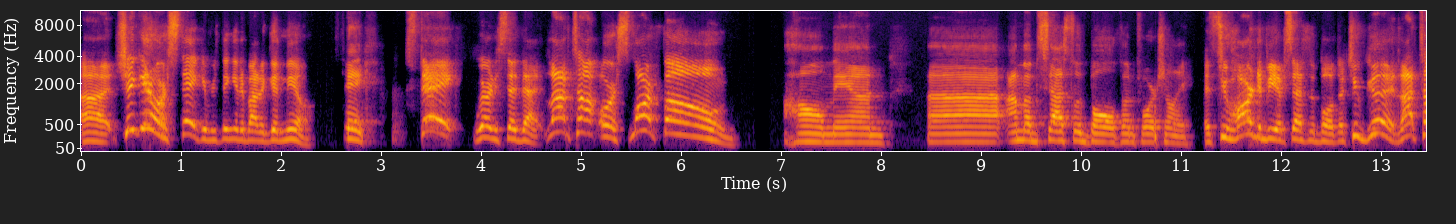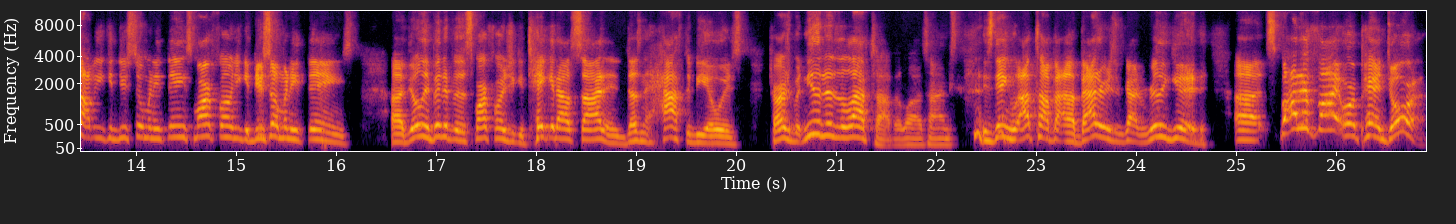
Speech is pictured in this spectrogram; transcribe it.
Uh, chicken or steak if you're thinking about a good meal. steak. Steak. We already said that. Laptop or smartphone. Oh man, uh, I'm obsessed with both. Unfortunately, It's too hard to be obsessed with both. They're too good. Laptop, you can do so many things. Smartphone, you can do so many things. Uh, the only benefit of the smartphone is you can take it outside and it doesn't have to be always charged, but neither does the laptop a lot of times. These dang laptop uh, batteries have gotten really good. Uh, Spotify or Pandora?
